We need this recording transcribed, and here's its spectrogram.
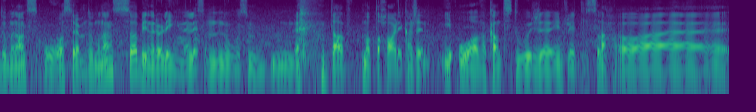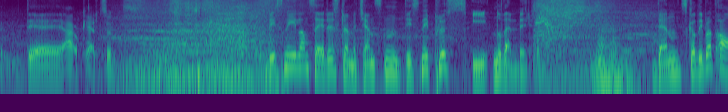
dominans og strømdominans, så begynner det å ligne liksom noe som Da måte, har de kanskje i overkant stor eh, innflytelse, da. Og eh, det er jo ikke helt sunt. Disney lanserer strømmetjenesten Disney Pluss i november. Den skal de bl.a.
